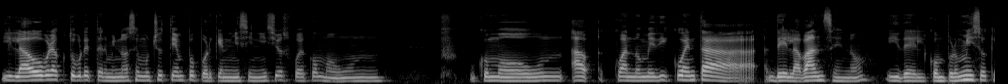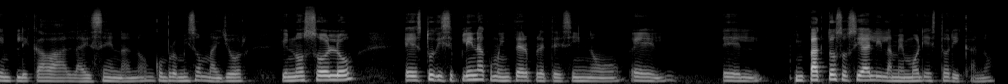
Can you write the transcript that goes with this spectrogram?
Y la obra Octubre terminó hace mucho tiempo porque en mis inicios fue como un, como un, ah, cuando me di cuenta del avance, ¿no? Y del compromiso que implicaba la escena, ¿no? Un compromiso mayor, que no solo es tu disciplina como intérprete, sino el, el impacto social y la memoria histórica, ¿no?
